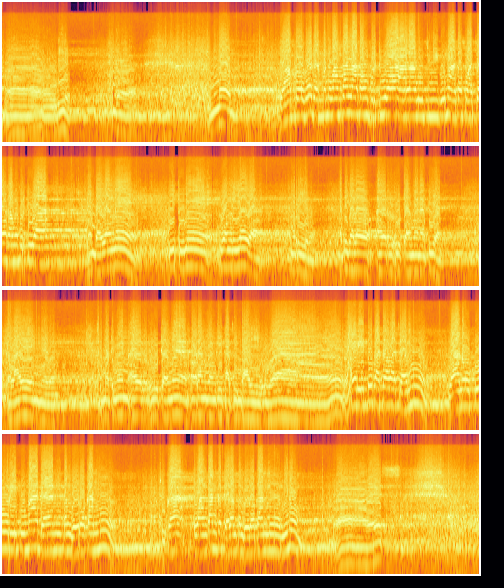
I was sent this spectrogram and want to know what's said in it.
Uh, iya. Uh, diminum Wa dan menuangkanlah kamu berdua ala kuma atas wajah kamu berdua. Membayang nih Itu nih uang liya ya Ngeri ya. Tapi kalau air ludahnya Nabi ya Ya lain ya Sama dengan air ludahnya orang yang kita cintai. Wah itu pada wajahmu. Wa kuma dan tenggorokanmu. Juga tuangkan ke dalam tenggorokanmu Minum. Wes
